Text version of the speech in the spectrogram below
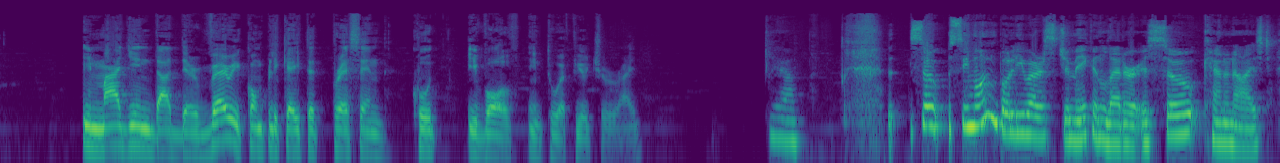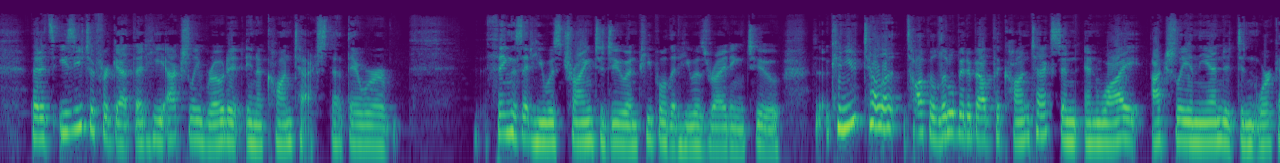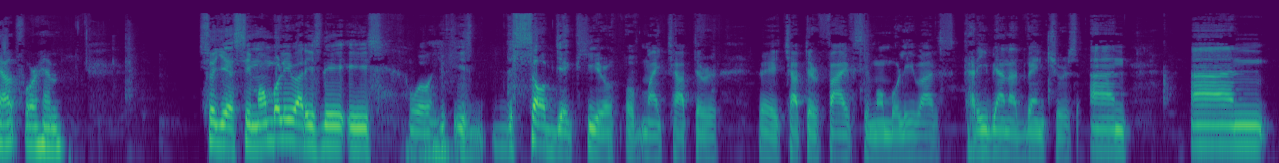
imagine that their very complicated present could evolve into a future right? Yeah. So Simon Bolivar's Jamaican letter is so canonized that it's easy to forget that he actually wrote it in a context that there were things that he was trying to do and people that he was writing to. Can you tell talk a little bit about the context and, and why actually in the end it didn't work out for him? So yes, Simon Bolivar is the is well is the subject here of, my chapter uh, chapter five, Simon Bolivar's Caribbean adventures, and and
